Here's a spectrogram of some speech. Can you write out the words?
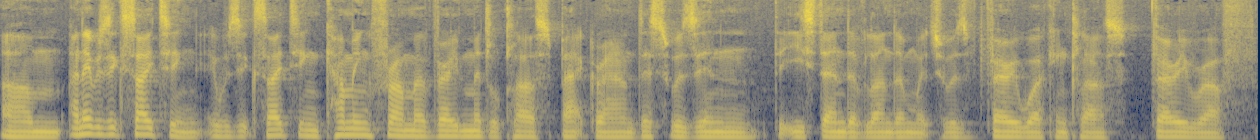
Um, and it was exciting. It was exciting coming from a very middle class background. This was in the East End of London, which was very working class, very rough,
